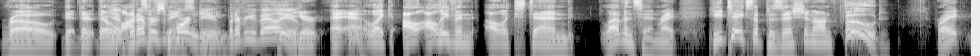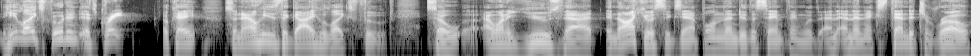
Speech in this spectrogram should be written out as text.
Roe. There, there are Yeah, lots whatever's of Whatever's important to you you, can- whatever you value. you're a- like I'll I'll even I'll extend Levinson, right? He takes a position on food, right? He likes food and it's great. Okay. So now he's the guy who likes food. So uh, I want to use that innocuous example and then do the same thing with and, and then extend it to Roe.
